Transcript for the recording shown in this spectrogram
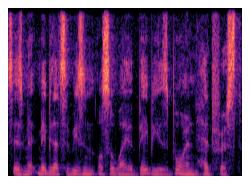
says maybe that's the reason also why a baby is born head first.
